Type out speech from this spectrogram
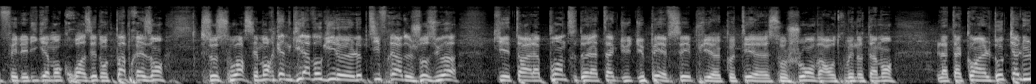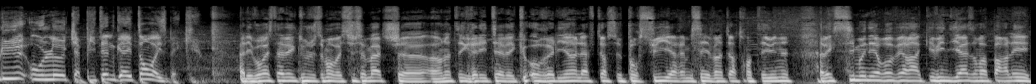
fait les ligaments croisés, donc pas présent ce soir. C'est Morgan Guilavogui, le, petit frère de Josua, qui est à la pointe de l'attaque du, PFC. Et puis côté Sochaux, on va retrouver notamment l'attaquant Aldo Kalulu ou le capitaine Gaëtan Weisbeck. Allez, vous restez avec nous justement. On va suivre ce match euh, en intégralité avec Aurélien. L'after se poursuit. RMC 20h31 avec Simone Rovera, Kevin Diaz. On va parler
